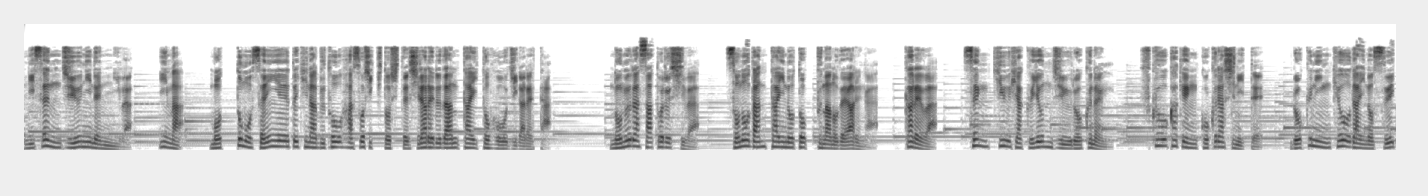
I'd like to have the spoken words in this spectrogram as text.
2012年には今最も先鋭的な武闘派組織として知られる団体と報じられた。野村悟氏はその団体のトップなのであるが彼は1946年福岡県小倉市にて6人兄弟の末っ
